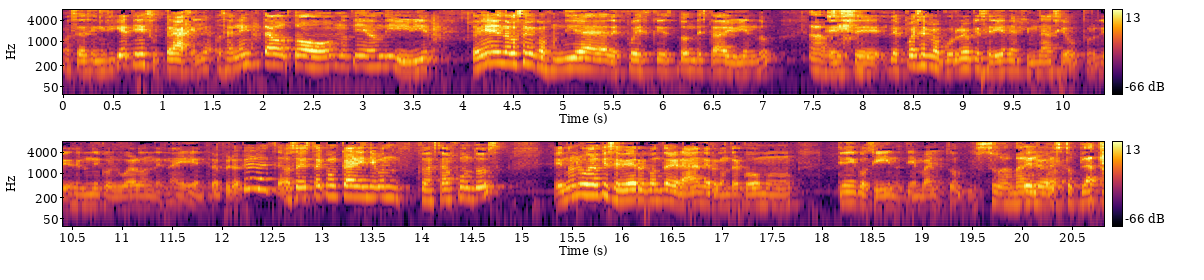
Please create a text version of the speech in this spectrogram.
O sea, si ni siquiera tiene su traje, o sea, le han quitado todo, no tiene dónde vivir. También hay una cosa que me confundía después, que es dónde estaba viviendo. Ah, sí. Este, después se me ocurrió que sería en el gimnasio, porque es el único lugar donde nadie entra. Pero acá, o sea, está con Karen ya cuando, cuando están juntos, en un lugar que se ve recontra grande, recontra cómodo. Tiene cocina, tiene baño, todo. Su mamá Pero- le prestó plata.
